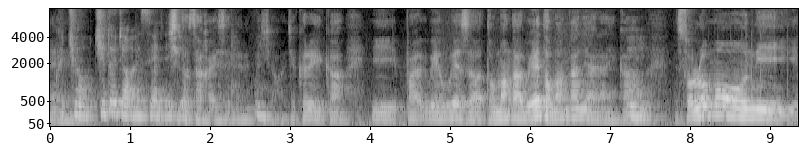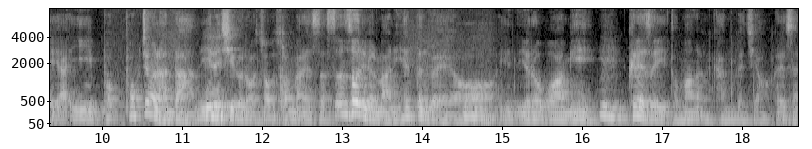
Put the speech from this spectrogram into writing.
예. 그쵸 지도자가 있어야 되죠. 지도자가 있어야 되는 거죠. 이제 그러니까 이 바- 외국에서 도망가 왜 도망가냐니까 예. 솔로몬이 이 폭- 폭정을 한다 이런 네. 식으로 소- 소위 말해서 쓴소리를 많이 했던 거예요. 이 여로보암이 음. 그래서 이 도망을 간 거죠. 그래서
